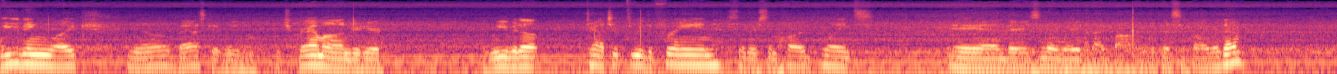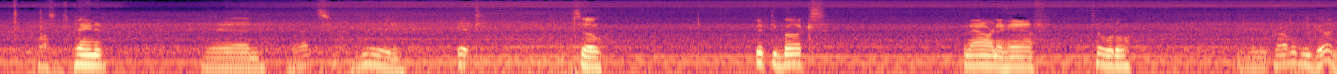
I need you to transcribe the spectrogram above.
weaving like, you know, basket weaving. Put your grandma under here. Weave it up, attach it through the frame so there's some hard points. And there's no way that I'd bother with this if I were them. Plus it's painted. And that's really it. So, 50 bucks, an hour and a half total. And probably good.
